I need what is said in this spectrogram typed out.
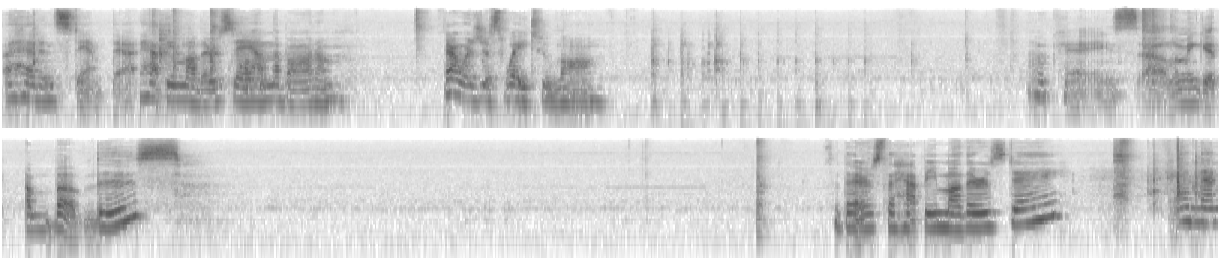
ahead and stamp that. Happy Mother's Day on the bottom. That was just way too long. Okay, so let me get above this. So there's the Happy Mother's Day. And then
